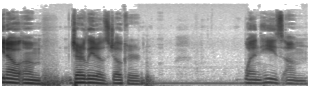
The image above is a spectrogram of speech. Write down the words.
You know, um, Jared Leto's Joker. When he's um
